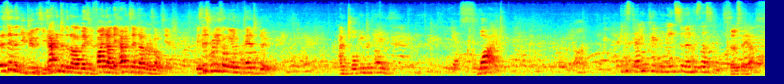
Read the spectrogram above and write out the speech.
let's say that you do this. You hack into the database, you find out they haven't sent out the results yet. Is this really something you're prepared to do? I'm talking to Kay. Yes. Why? Because Daniel Cooper needs to learn his lessons. So say us.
